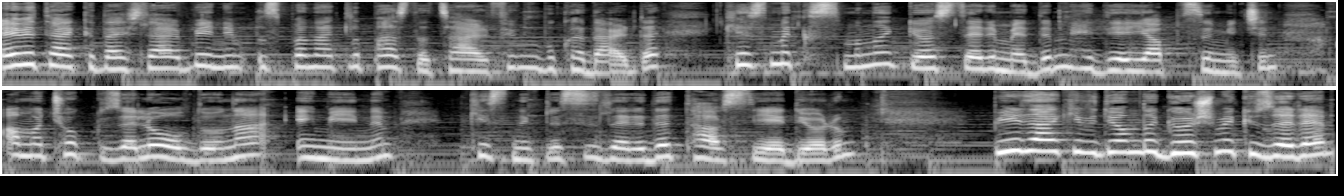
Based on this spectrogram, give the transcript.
Evet arkadaşlar benim ıspanaklı pasta tarifim bu kadardı. Kesme kısmını gösteremedim hediye yaptığım için ama çok güzel olduğuna eminim. Kesinlikle sizlere de tavsiye ediyorum. Bir dahaki videomda görüşmek üzere.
